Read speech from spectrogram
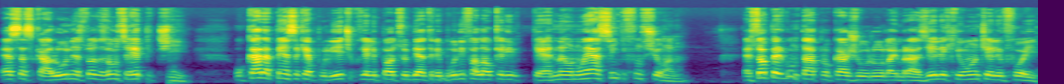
essas calúnias, todas vão se repetir. O cara pensa que é político, que ele pode subir à tribuna e falar o que ele quer. Não, não é assim que funciona. É só perguntar para o Cajuru lá em Brasília que ontem ele foi,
